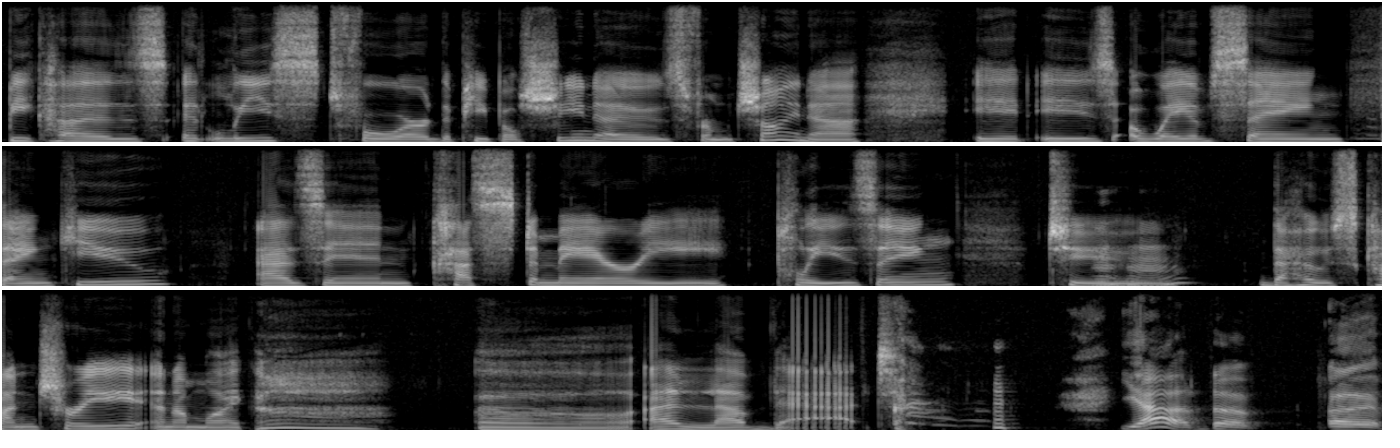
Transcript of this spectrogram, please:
because, at least for the people she knows from China, it is a way of saying thank you, as in customary pleasing to mm-hmm. the host country. And I'm like, oh, I love that. yeah, the uh,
